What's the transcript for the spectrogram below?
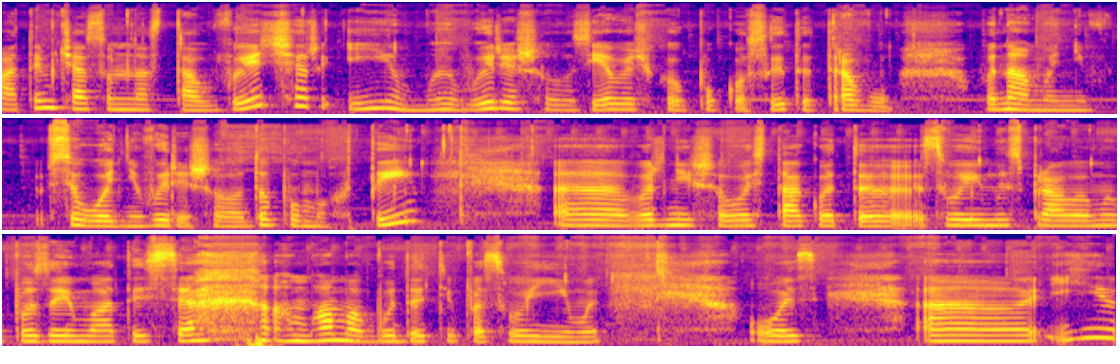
А тим часом настав вечір, і ми вирішили з Євочкою покосити траву. Вона мені сьогодні вирішила допомогти. Е, верніше, ось так от е, своїми справами позайматися, а мама буде типу, своїми. Ось. Е, і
